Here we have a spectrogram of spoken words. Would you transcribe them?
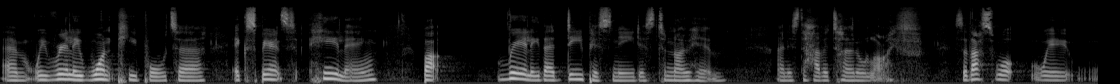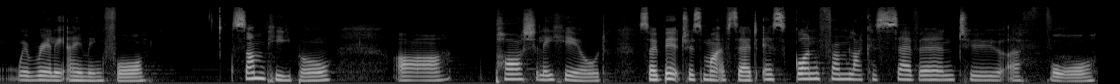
Um, we really want people to experience healing, but really their deepest need is to know Him and is to have eternal life. So that's what we, we're really aiming for. Some people are partially healed. So Beatrice might have said it's gone from like a seven to a four.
